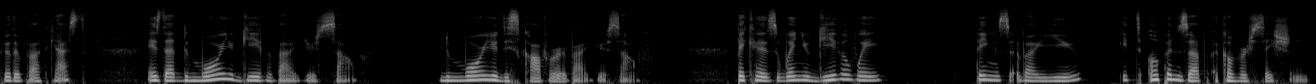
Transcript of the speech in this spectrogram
through the podcast is that the more you give about yourself, the more you discover about yourself. Because when you give away things about you, it opens up a conversation.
